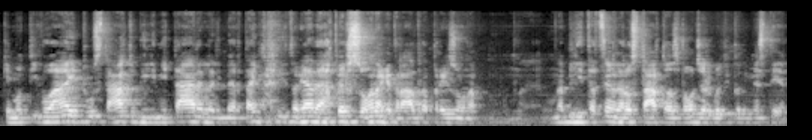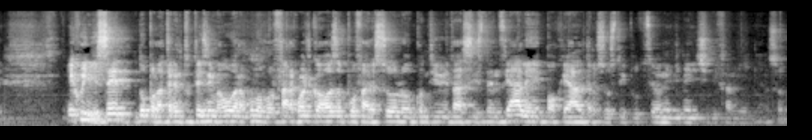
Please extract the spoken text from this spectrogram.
che motivo hai tu, Stato, di limitare la libertà imprenditoriale della persona che tra l'altro ha preso una, un'abilitazione dallo Stato a svolgere quel tipo di mestiere? E quindi se dopo la 38esima ora uno vuole fare qualcosa, può fare solo continuità assistenziale e poche altre sostituzioni di medici di famiglia, insomma.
